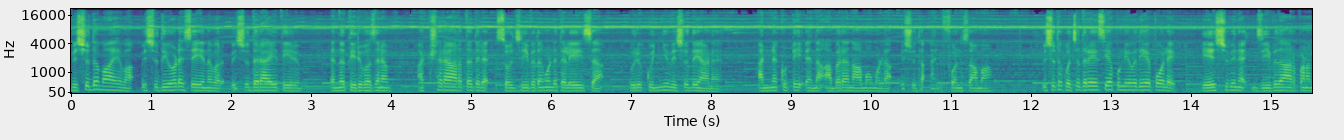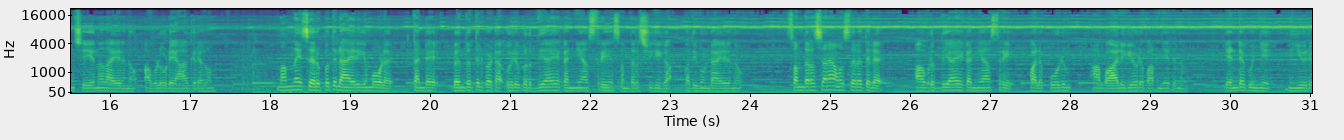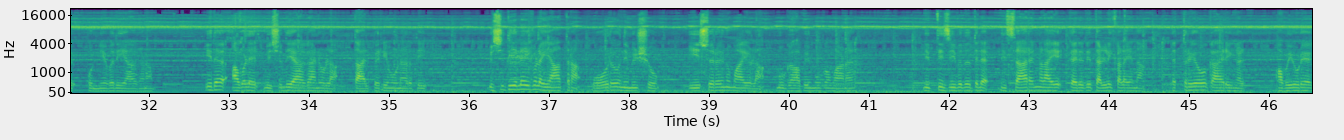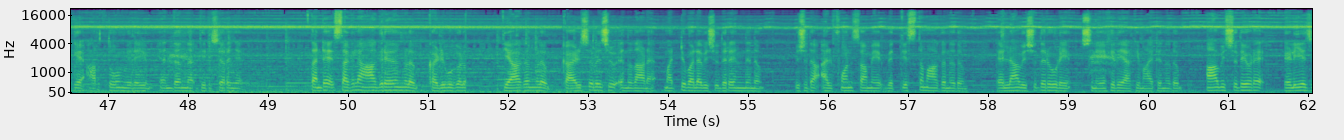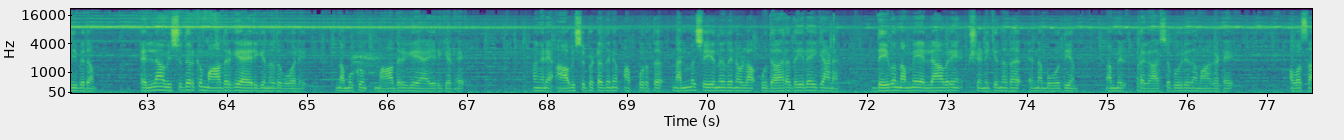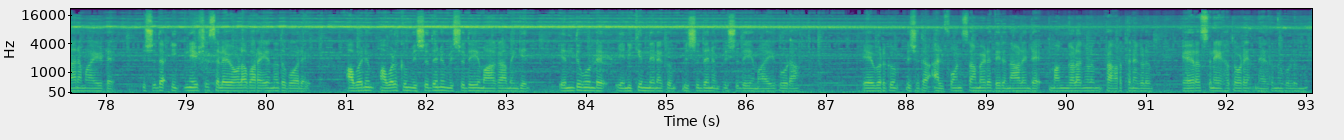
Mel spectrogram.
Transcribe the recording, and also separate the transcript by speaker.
Speaker 1: വിശുദ്ധമായവ വിശുദ്ധിയോടെ ചെയ്യുന്നവർ വിശുദ്ധരായി തീരും എന്ന തിരുവചനം അക്ഷരാർത്ഥത്തിൽ സ്വജീവിതം കൊണ്ട് തെളിയിച്ച ഒരു കുഞ്ഞു വിശുദ്ധയാണ് അന്നക്കുട്ടി എന്ന അപരനാമമുള്ള വിശുദ്ധ അൽഫോൻസാമ. വിശുദ്ധ കൊച്ചുത്രേസ്യ പുണ്യവതിയെ പോലെ യേശുവിന് ജീവിതാർപ്പണം ചെയ്യുന്നതായിരുന്നു അവളുടെ ആഗ്രഹം. നന്നായി ചെറുപ്പത്തിലായിരിക്കുമ്പോൾ തന്റെ ബന്ധത്തിൽപ്പെട്ട ഒരു വൃദ്ധിയായ കന്യാസ്ത്രീയെ സന്ദർശിക്കുക പതിവുണ്ടായിരുന്നു. സന്ദർശന അവസരത്തിൽ ആ വൃദ്ധിയായ കന്യാസ്ത്രീ പലപ്പോഴും ആ ബാലികയോട് പറഞ്ഞിരുന്നു എന്റെ കുഞ്ഞെ നീയൊരു പുണ്യവതിയാകണം. ഇത് അവളിൽ വിശുദ്ധിയാകാനുള്ള താല്പര്യമുണർത്തി വിശുദ്ധിയിലേക്കുള്ള യാത്ര ഓരോ നിമിഷവും ഈശ്വരനുമായുള്ള മുഖാഭിമുഖമാണ്. നിത്യജീവിതത്തിൽ നിസ്സാരങ്ങളായി കരുതി തള്ളിക്കളയുന്ന എത്രയോ കാര്യങ്ങൾ അവയുടെയൊക്കെ അർത്ഥവും വിലയും എന്തെന്ന് തിരിച്ചറിഞ്ഞ് തന്റെ സകല ആഗ്രഹങ്ങളും കഴിവുകളും ത്യാഗങ്ങളും കാഴ്ചവെച്ചു എന്നതാണ് മറ്റു പല വിശുദ്ധരിൽ നിന്നും വിശുദ്ധ അൽഫോൻസാമയെ വ്യത്യസ്തമാകുന്നതും എല്ലാ വിശുദ്ധരോടെയും സ്നേഹിതയാക്കി മാറ്റുന്നതും ആ വിശുദ്ധയുടെ എളിയ ജീവിതം എല്ലാ വിശുദ്ധർക്കും മാതൃകയായിരിക്കുന്നത് പോലെ നമുക്കും മാതൃകയായിരിക്കട്ടെ. അങ്ങനെ ആവശ്യപ്പെട്ടതിനും അപ്പുറത്ത് നന്മ ചെയ്യുന്നതിനുള്ള ഉദാരതയിലേക്കാണ് ദൈവം നമ്മെ എല്ലാവരെയും ക്ഷണിക്കുന്നത് എന്ന ബോധ്യം നമ്മിൽ പ്രകാശപൂരിതമാകട്ടെ. അവസാനമായിട്ട് വിശുദ്ധ ഇഗ്നേഷ്യസ് ലയോള പറയുന്നത് പോലെ അവനും അവൾക്കും വിശുദ്ധനും വിശുദ്ധയുമാകാമെങ്കിൽ എന്തുകൊണ്ട് എനിക്കും നിനക്കും വിശുദ്ധനും വിശുദ്ധയുമായി കൂടാ ഏവർക്കും വിശുദ്ധ അൽഫോൻസാമയുടെ തിരുനാളിന്റെ മംഗളങ്ങളും പ്രാർത്ഥനകളും ഏറെ സ്നേഹത്തോടെ നേർന്നുകൊള്ളുന്നു.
